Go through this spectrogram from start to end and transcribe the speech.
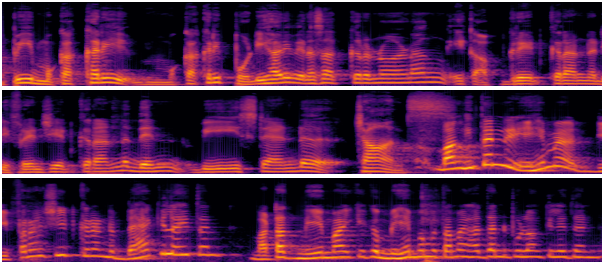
අපි මොකක්කරි මොකකරි පොඩිහරි වෙනසක් කරනවා නම් එක අප්ග්‍රේඩ් කරන්න ඩිෆරෙන්ශේට් කරන්න දෙන් වීස්ටන්ඩ චාන්ස් මංහිතන්න එහෙම ඩිෆරන්ශීට් කරන්න බැකිලා හිතන් මටත් මේ මයික මෙහෙම තමයි හදන්න පුළන් කෙලෙතන්න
